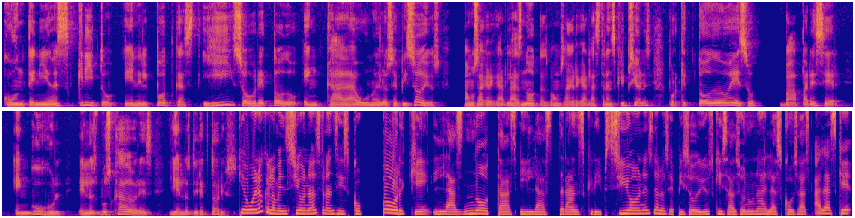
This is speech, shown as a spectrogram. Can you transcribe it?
contenido escrito en el podcast y sobre todo en cada uno de los episodios. Vamos a agregar las notas, vamos a agregar las transcripciones, porque todo eso va a aparecer en Google, en los buscadores y en los directorios. Qué bueno que lo mencionas, Francisco, porque las notas y las transcripciones de los episodios quizás son una de las cosas a las que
